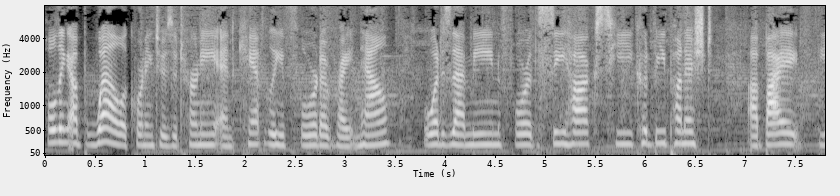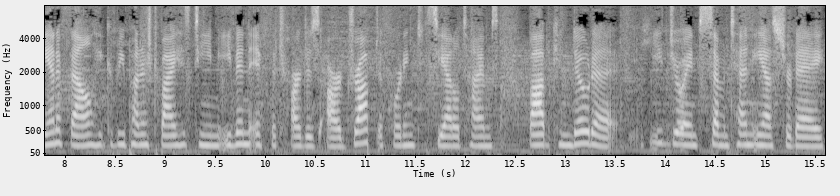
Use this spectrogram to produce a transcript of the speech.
holding up well, according to his attorney, and can't leave Florida right now. What does that mean for the Seahawks? He could be punished uh, by the NFL. He could be punished by his team even if the charges are dropped, according to Seattle Times. Bob Condotta, he joined 710 yesterday,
